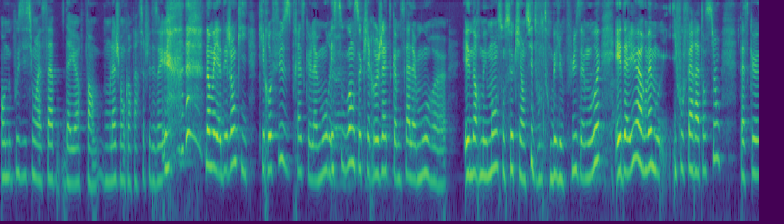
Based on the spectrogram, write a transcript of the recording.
en opposition à ça, d'ailleurs, enfin, bon, là, je vais encore partir, je suis désolée. non, mais il y a des gens qui, qui refusent presque l'amour. Et souvent, ceux qui rejettent comme ça l'amour euh, énormément sont ceux qui ensuite vont tomber le plus amoureux. Et d'ailleurs, même, il faut faire attention. Parce que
